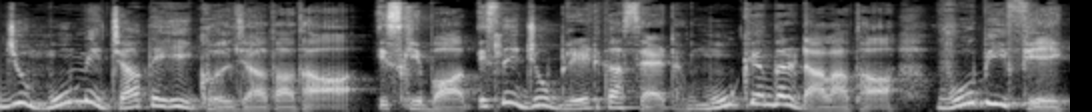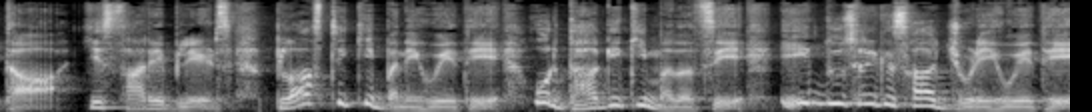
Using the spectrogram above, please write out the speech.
जो मुँह में जाते ही घुल जाता था। इसके बाद इसने जो ब्लेड का सेट मुँह के अंदर डाला था वो भी फेक था। ये सारे ब्लेड्स प्लास्टिक के बने हुए थे और धागे की मदद से एक दूसरे के साथ जुड़े हुए थे।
